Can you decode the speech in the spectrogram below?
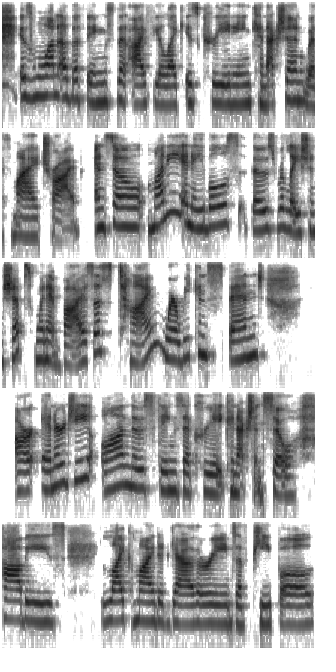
is one of the things that I feel like is creating connection with my tribe. And so money enables those relationships when it buys us time where we can spend our energy on those things that create connections. So, hobbies, like minded gatherings of people,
